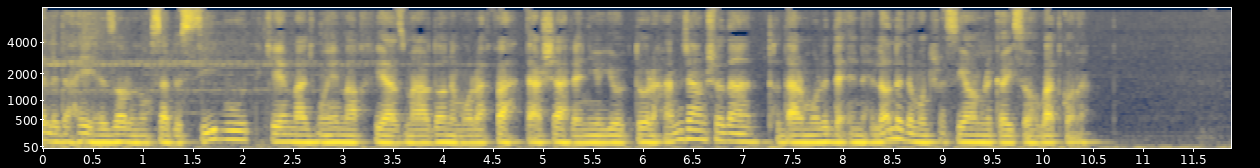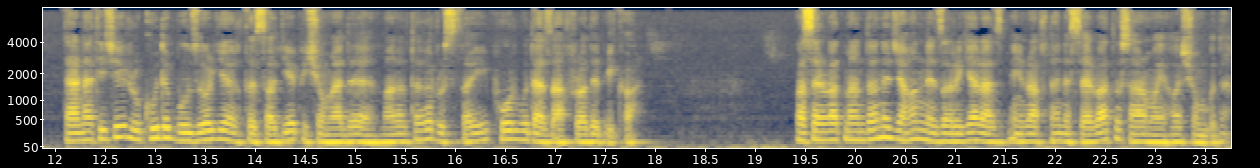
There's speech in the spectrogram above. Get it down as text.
اوایل دهه 1930 بود که مجموعه مخفی از مردان مرفه در شهر نیویورک دور هم جمع شدند تا در مورد انحلال دموکراسی آمریکایی صحبت کنند. در نتیجه رکود بزرگ اقتصادی پیش اومده مناطق روستایی پر بود از افراد بیکار و ثروتمندان جهان نظارگر از بین رفتن ثروت و سرمایه هاشون بودن.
